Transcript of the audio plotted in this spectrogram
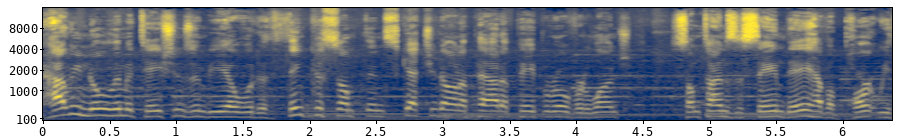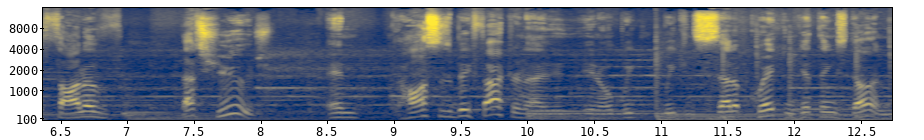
Having no limitations and be able to think of something, sketch it on a pad of paper over lunch, sometimes the same day have a part we thought of, that's huge. And Haas is a big factor in that. You know, we, we can set up quick and get things done.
